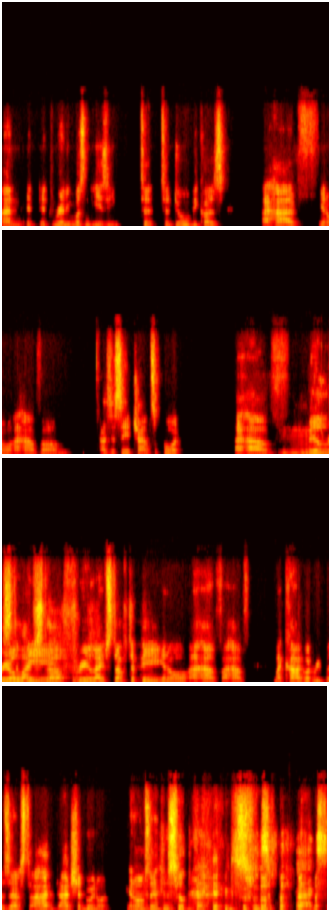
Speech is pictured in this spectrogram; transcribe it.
and it it really wasn't easy to to do because I have you know I have um as I say child support. I have mm-hmm. bills, real life pay, stuff, real life stuff to pay. You know, I have I have my car got repossessed. I had I had shit going on. You know right. what I'm saying? So, right. so, facts.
